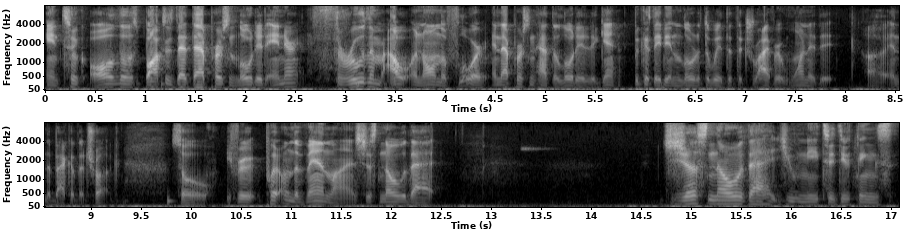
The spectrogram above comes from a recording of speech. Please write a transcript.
and took all those boxes that that person loaded in there, threw them out and on the floor, and that person had to load it again because they didn't load it the way that the driver wanted it uh, in the back of the truck. So if you're put on the van lines, just know that just know that you need to do things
